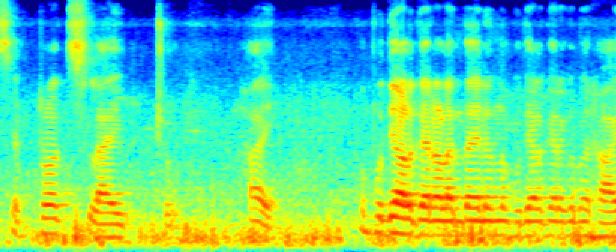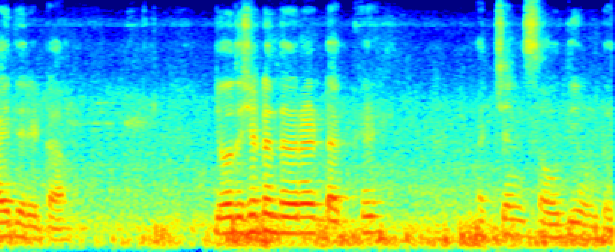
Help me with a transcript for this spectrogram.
സെട്രോക്സ് ലൈവ് ടു ഹായ് പുതിയ ആൾക്കാരാണ്. എന്തായാലും ഒന്ന് പുതിയ ആൾക്കാരൊക്കെ ഒന്ന് ഹായ് തരിട്ടാ. ജ്യോതിഷട്ട് എന്താ പറയുക? ഡക്ക് അച്ഛൻ സൗദി ഉണ്ട്.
